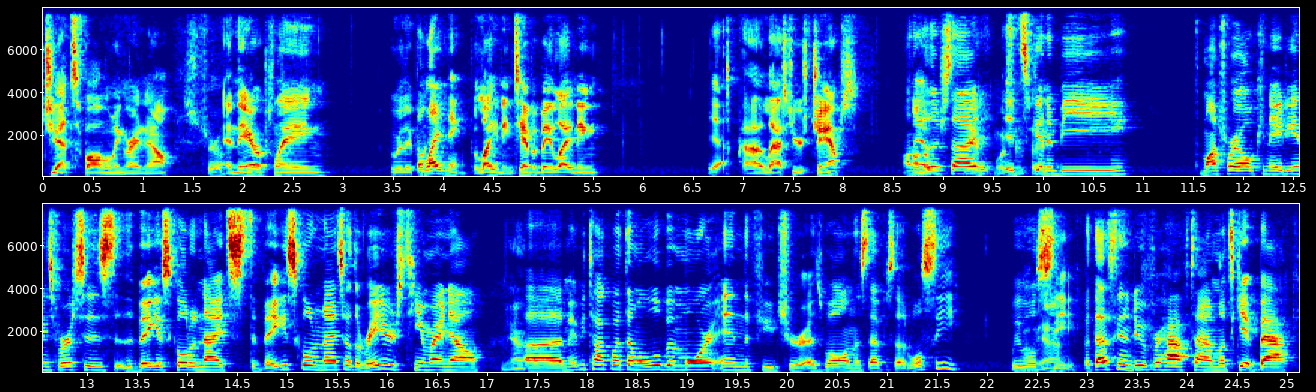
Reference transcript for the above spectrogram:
Jets following right now. It's true. And they are playing who are they playing? The Lightning. The Lightning. Tampa Bay Lightning, yeah. uh, last year's champs. On, On the the- other side, yeah, it's gonna be the Montreal Canadiens versus the Vegas Golden Knights. The Vegas Golden Knights are the Raiders team right now. Yeah. Uh, maybe talk about them a little bit more in the future as well in this episode. We'll see. We will Oh, yeah. see. But that's gonna do it for halftime. Let's get back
